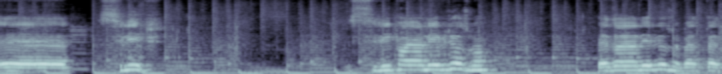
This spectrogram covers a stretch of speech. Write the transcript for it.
e, sleep sleep ayarlayabiliyoruz mu? Bed ayarlayabiliyoruz mu? Bed bed.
